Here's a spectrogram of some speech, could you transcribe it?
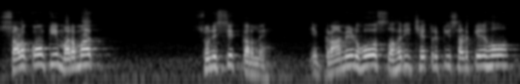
सड़कों की मरम्मत सुनिश्चित कर लें। ये ग्रामीण हो, शहरी क्षेत्र की सड़कें हो,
